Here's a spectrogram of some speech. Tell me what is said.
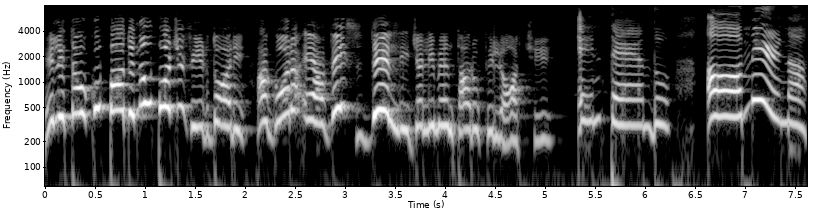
Ele tá ocupado e não pode vir, Dory. Agora é a vez dele de alimentar o filhote. Entendo. Ô, Mirna,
